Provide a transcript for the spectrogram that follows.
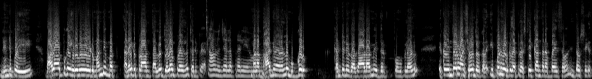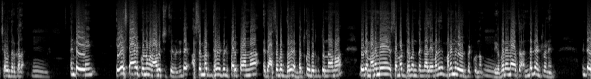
నిండిపోయి దాదాపుగా ఇరవై ఏడు మంది అనేక ప్రాంతాల్లో జలం ప్రళయంలో చనిపోయారు. అవును జలప్రలయం. మన భాగ్యనగరంలో ముగ్గురు కంటిన్యూగా ఒక ఆడామి ఇద్దరు పొగ పిల్లలు ఇక్కడ ఇంతవరకు వాళ్ళ శవం దొరకల. ఇప్పుడు దొరకలే ఇప్పుడు శ్రీకాంత్ అబ్బాయి శవం ఇంతవరకు శవం దొరకల. అంటే ఏ స్థాయికి ఉన్న మనం ఆలోచిస్తాం అంటే అసమర్థమైనటువంటి పరిపాలన లేదా అసమర్థమైన బతుకులు బతుకుతున్నామా లేదా మనమే సమర్థవంతంగా లేమనేది మన మీద వదిలిపెట్టుకుందాం. ఎవరైనా అందరినీ అంటున్నా నేను. అంటే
